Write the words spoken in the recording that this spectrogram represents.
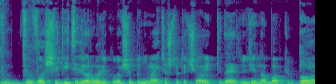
вы, вы вообще видели ролик? Вы вообще понимаете, что этот человек кидает людей на бабки? Да,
